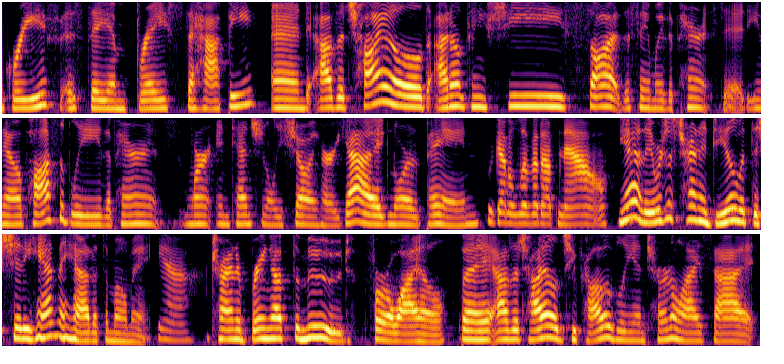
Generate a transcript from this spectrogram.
grief is they embrace the happy. And as a child, I don't think she saw it the same way the parents did. You know, possibly the parents weren't intentionally showing her, yeah, ignore the pain. We gotta live it up now. Yeah, they were just trying to deal with the shitty hand they had at the moment, Yeah. Trying to bring up the mood for a while. But as a child, she probably internalized that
